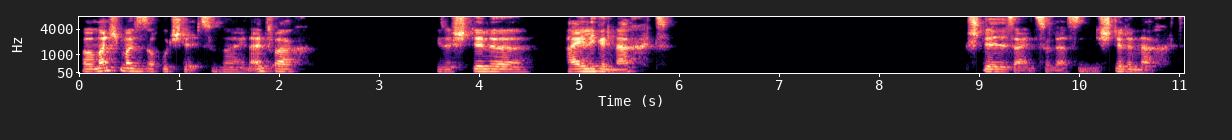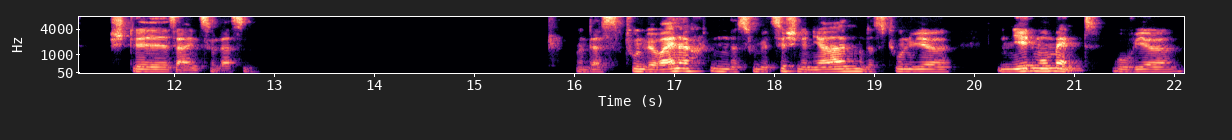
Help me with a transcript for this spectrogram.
Aber manchmal ist es auch gut, still zu sein. Einfach diese stille, heilige Nacht still sein zu lassen, die stille Nacht still sein zu lassen. Und das tun wir Weihnachten, das tun wir zwischen den Jahren und das tun wir in jedem Moment, wo wir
